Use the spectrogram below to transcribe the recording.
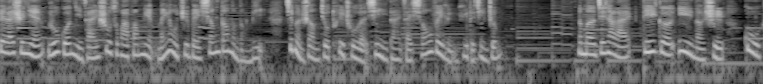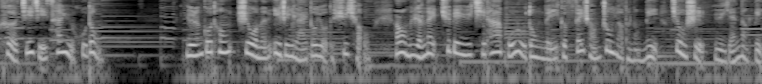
未来十年，如果你在数字化方面没有具备相当的能力，基本上就退出了新一代在消费领域的竞争。那么接下来第一个意义呢，是顾客积极参与互动。与人沟通是我们一直以来都有的需求，而我们人类区别于其他哺乳动物的一个非常重要的能力，就是语言能力。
